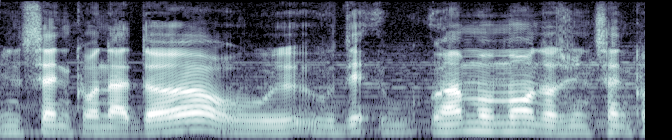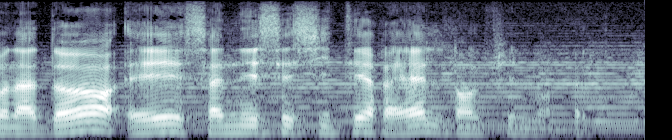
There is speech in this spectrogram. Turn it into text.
une scène qu'on adore ou, ou, un moment dans une scène qu'on adore et sa nécessité réelle dans le film en fait.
